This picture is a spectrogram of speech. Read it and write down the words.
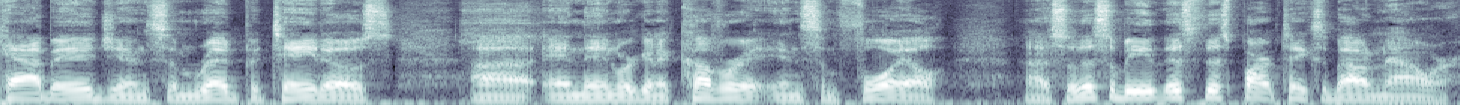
cabbage and some red potatoes, uh, and then we're going to cover it in some foil. Uh, so this will be this this part takes about an hour.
